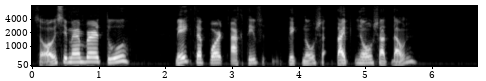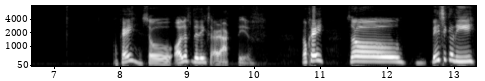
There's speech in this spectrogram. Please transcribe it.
so always remember to make the port active. Click no, type no shutdown. Okay, so all of the links are active. Okay, so basically,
